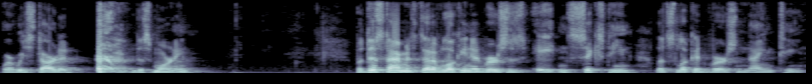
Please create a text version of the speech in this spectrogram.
where we started this morning. But this time, instead of looking at verses 8 and 16, let's look at verse 19.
